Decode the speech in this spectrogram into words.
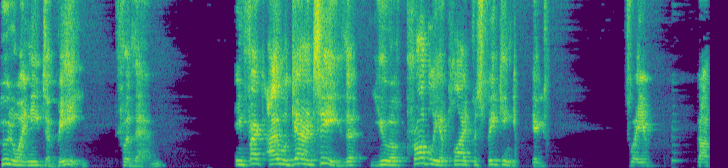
who do I need to be for them? In fact, I will guarantee that you have probably applied for speaking gigs where you've gone,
